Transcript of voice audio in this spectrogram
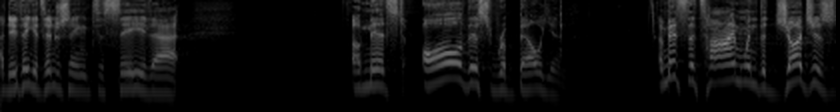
I do think it's interesting to see that amidst all this rebellion, amidst the time when the judges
